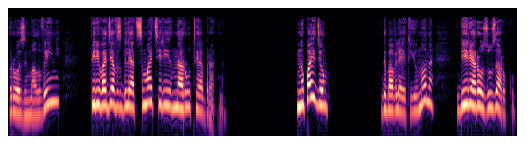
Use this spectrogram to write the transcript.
Розы Малвейни, переводя взгляд с матери на Рут и обратно. «Ну, пойдем», — добавляет Юнона, беря Розу за руку.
